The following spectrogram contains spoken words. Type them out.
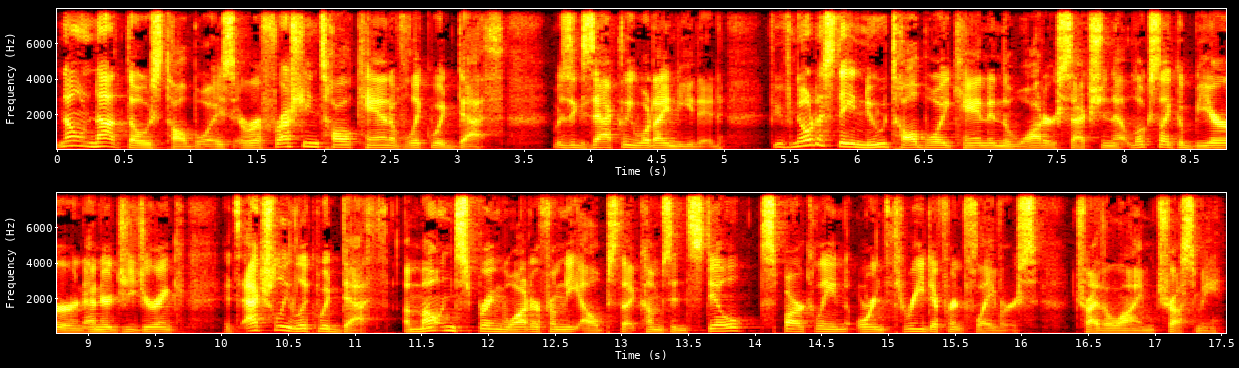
No, not those tall boys. A refreshing tall can of liquid death was exactly what I needed. If you've noticed a new Tallboy can in the water section that looks like a beer or an energy drink, it's actually Liquid Death, a mountain spring water from the Alps that comes in still, sparkling, or in three different flavors. Try the lime, trust me.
